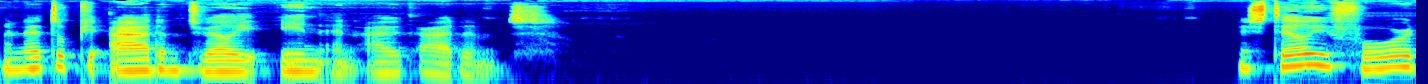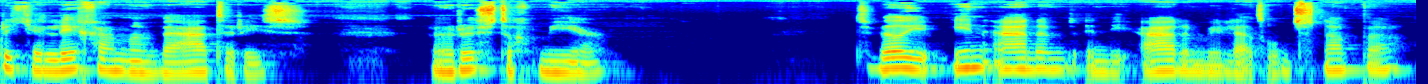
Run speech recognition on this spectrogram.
En let op je adem terwijl je in- en uitademt. En stel je voor dat je lichaam een water is, een rustig meer. Terwijl je inademt en die adem weer laat ontsnappen,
